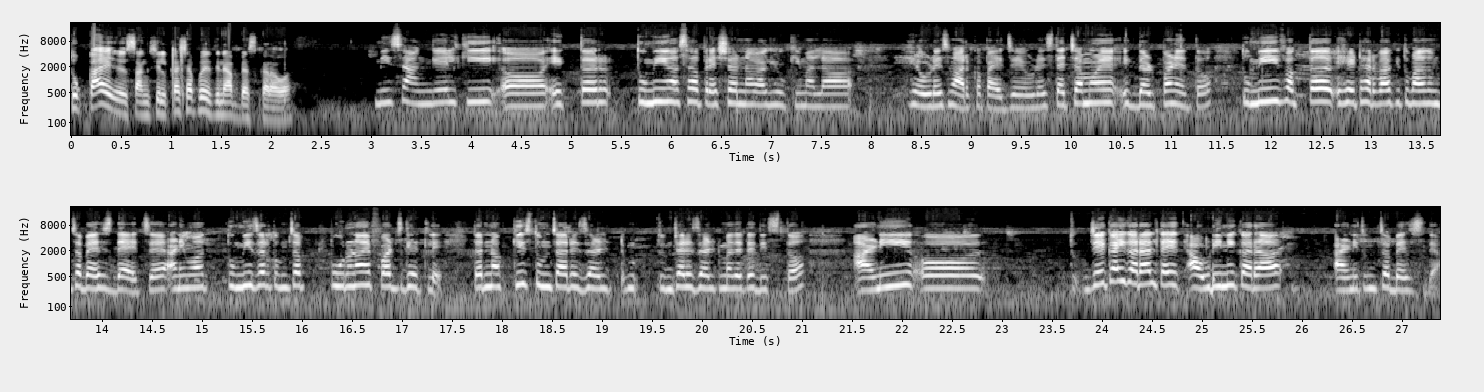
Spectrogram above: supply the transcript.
तू काय सांगशील कशा पद्धतीने अभ्यास करावा? मी सांगेल की एकतर तुम्ही असं प्रेशर नका घेऊ की मला एवढेच मार्क पाहिजे एवढेच. त्याच्यामुळे एक दडपण येतं. तुम्ही फक्त हे ठरवा की तुम्हाला तुमचं बेस्ट द्यायचं आहे आणि मग तुम्ही जर तुमचं पूर्ण एफर्ट्स घेतले तर नक्कीच तुमचा रिझल्ट तुमच्या रिझल्टमध्ये ते दिसतं. आणि जे काही कराल ते आवडीने करा आणि तुमचं बेस्ट द्या.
